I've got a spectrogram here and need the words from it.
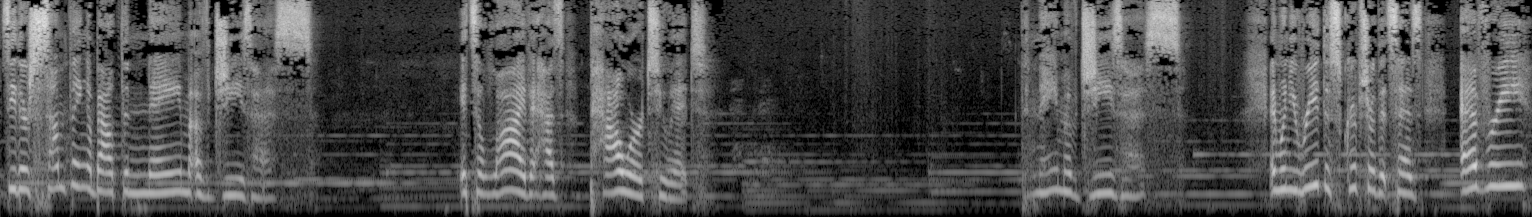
See, there's something about the name of Jesus. It's alive. It has power to it. The name of Jesus. And when you read the scripture that says, every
